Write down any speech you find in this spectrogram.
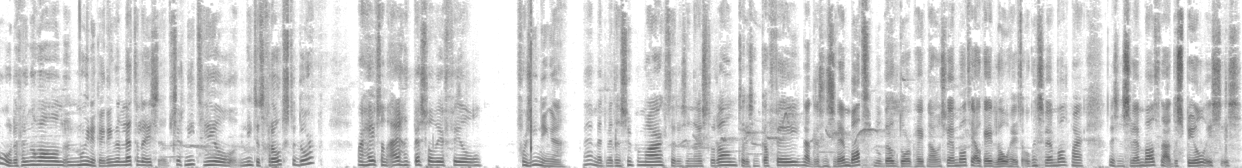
Oeh, dat vind ik nog wel een, een moeilijke. Ik denk dat Lettelen is op zich niet, heel, niet het grootste dorp, maar heeft dan eigenlijk best wel weer veel voorzieningen. He, met, met een supermarkt, er is een restaurant, er is een café, nou, er is een zwembad. Ik bedoel, welk dorp heeft nou een zwembad? Ja, oké, Lo heeft ook een zwembad, maar er is een zwembad. Nou, de speel is, is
